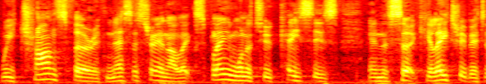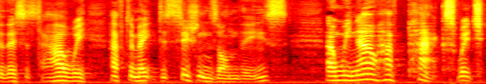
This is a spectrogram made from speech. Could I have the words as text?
we transfer if necessary, and I'll explain one or two cases in the circulatory bit of this as to how we have to make decisions on these. And we now have PACS, which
